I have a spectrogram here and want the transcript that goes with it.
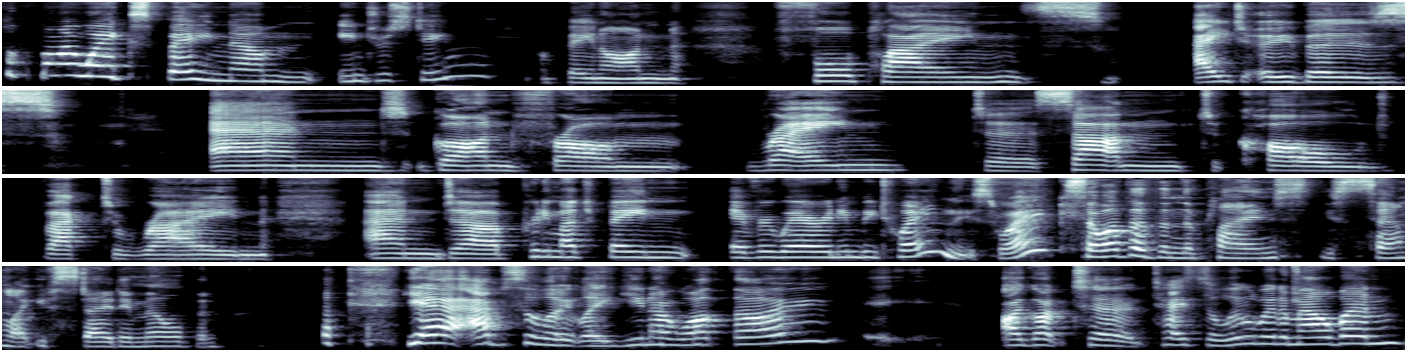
Look, my week's been um, interesting. I've been on four planes, eight Ubers, and gone from rain to sun to cold, back to rain, and uh, pretty much been everywhere and in between this week. So, other than the planes, you sound like you've stayed in Melbourne. Yeah, absolutely. You know what, though? I got to taste a little bit of Melbourne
